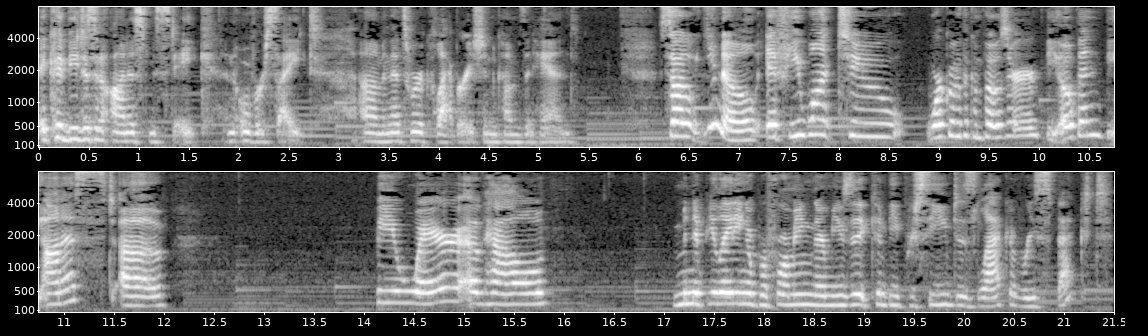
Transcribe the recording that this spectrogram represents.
it could be just an honest mistake an oversight um, and that's where collaboration comes in hand. So you know if you want to work with a composer, be open, be honest, uh, be aware of how manipulating or performing their music can be perceived as lack of respect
